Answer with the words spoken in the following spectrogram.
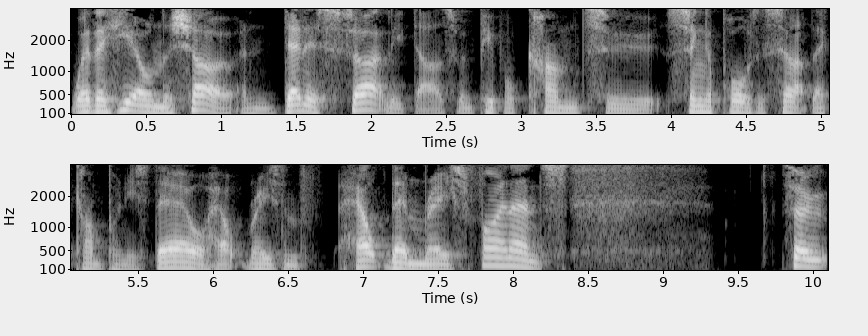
whether here on the show. And Dennis certainly does when people come to Singapore to set up their companies there or help raise them, help them raise finance. So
